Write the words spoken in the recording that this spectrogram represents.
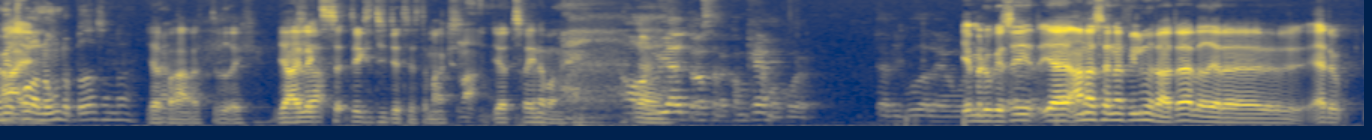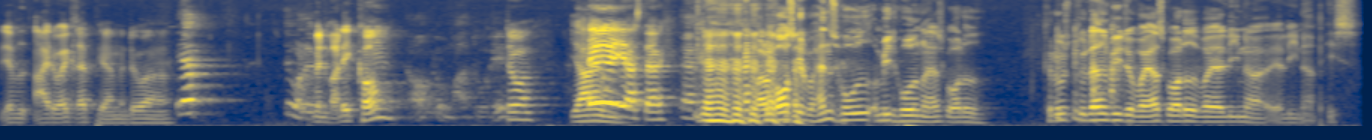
Jamen, jeg Nej. tror, der er nogen, der er bedre sådan der. jeg er bare, det ved jeg ikke. Jeg er ikke, det er ikke så tit, jeg tester max. Jeg træner bare. Og nu hjalp det også, da der kom kamera på. Da vi var ude og lave... Jamen du kan se, ja, Anders han har filmet dig, der lavede jeg da, ja, det, jeg ved, nej det var ikke rap her, men det var, Ja, det var det. men var det ikke kom? Nå, det var meget, du var helt... Det var, Jeg, hey, jeg er stærk. Var der forskel på hans hoved og mit hoved, når jeg squattede? Kan du huske, du lavede en video, hvor jeg squattede, hvor jeg ligner, jeg ligner pis.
